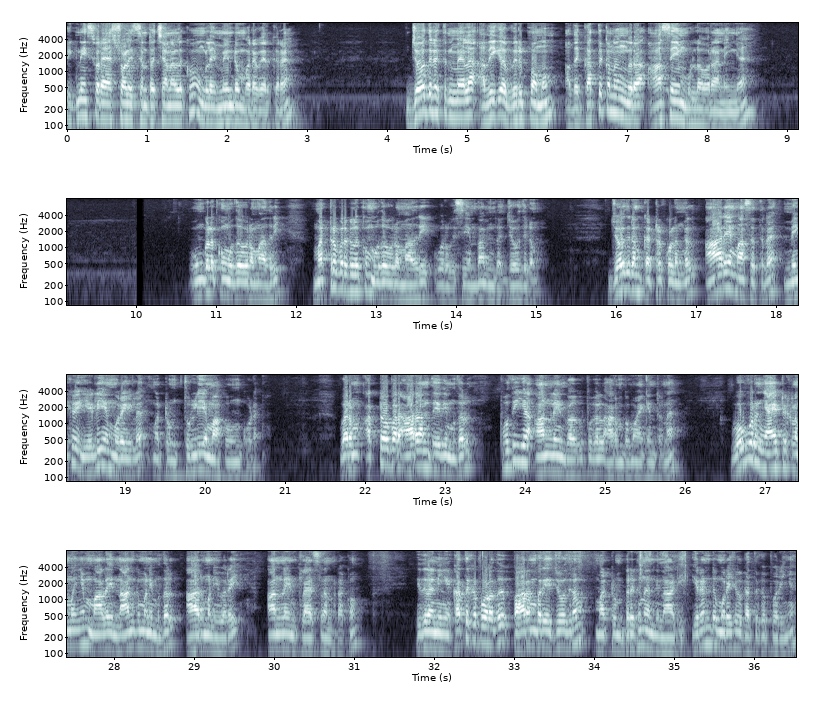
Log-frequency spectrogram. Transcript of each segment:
Vigneshwara astrology என்ற சேனலுக்கும் உங்களை மீண்டும் வரவேற்கிறேன். ஜோதிடத்தின் மேலே அதிக விருப்பமும் அதை கற்றுக்கணுங்கிற ஆசையும் உள்ளவரா நீங்கள் உங்களுக்கும் உதவுற மாதிரி மற்றவர்களுக்கும் உதவுற மாதிரி ஒரு விஷயம்தான் இந்த ஜோதிடம். ஜோதிடம் கற்றுக்கொள்ளுங்கள். ஆறே மாசத்துல மிக எளிய முறையில் மற்றும் துல்லியமாகவும் கூட. வரும் அக்டோபர் ஆறாம் தேதி முதல் புதிய ஆன்லைன் வகுப்புகள் ஆரம்பமாகின்றன. ஒவ்வொரு ஞாயிற்றுக்கிழமையும் மாலை நான்கு மணி முதல் ஆறு மணி வரை ஆன்லைன் கிளாஸில் நடக்கும். இதில் நீங்கள் கற்றுக்க போகிறது பாரம்பரிய ஜோதிடம் மற்றும் பிருகுநந்தி நாடி. இரண்டு முறைகள் கற்றுக்க போகிறீங்க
